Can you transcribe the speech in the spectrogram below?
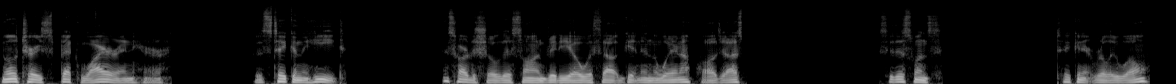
military spec wire in here. It's taking the heat. It's hard to show this on video without getting in the way, and I apologize. See, this one's taking it really well.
